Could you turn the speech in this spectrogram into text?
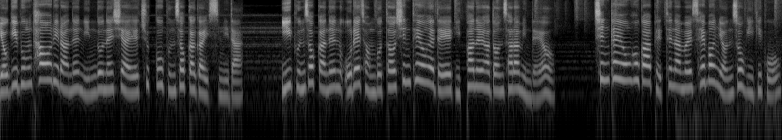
여기붕 타월이라는 인도네시아의 축구 분석가가 있습니다. 이 분석가는 오래 전부터 신태용에 대해 비판을 하던 사람인데요. 신태용 호가 베트남을 세번 연속 이기고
